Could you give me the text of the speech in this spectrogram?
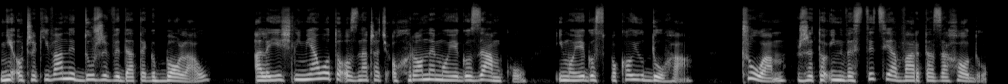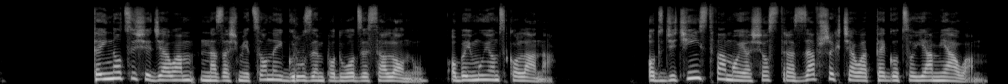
Nieoczekiwany duży wydatek bolał, ale jeśli miało to oznaczać ochronę mojego zamku i mojego spokoju ducha, czułam, że to inwestycja warta zachodu. Tej nocy siedziałam na zaśmieconej gruzem podłodze salonu, obejmując kolana. Od dzieciństwa moja siostra zawsze chciała tego, co ja miałam.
